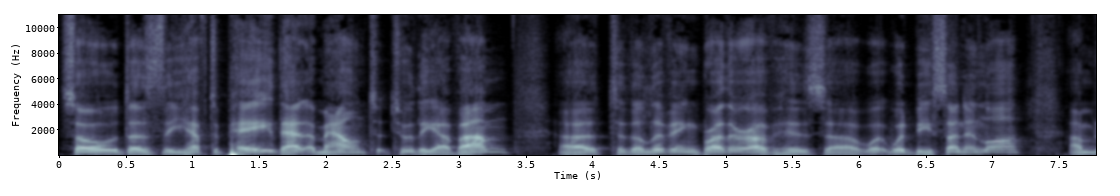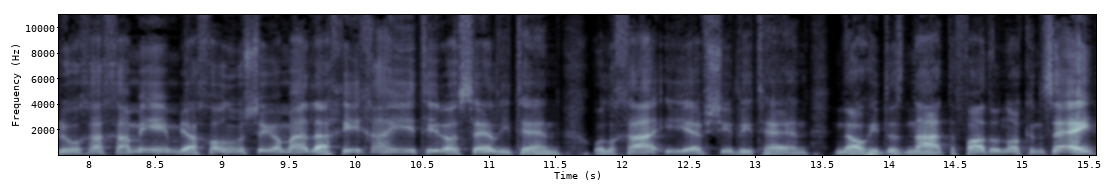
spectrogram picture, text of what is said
So does he have to pay that amount to the yavam, uh, to the living brother of his uh, would-be son-in-law? Amru chachamim No, he does not. The father-in-law can say,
